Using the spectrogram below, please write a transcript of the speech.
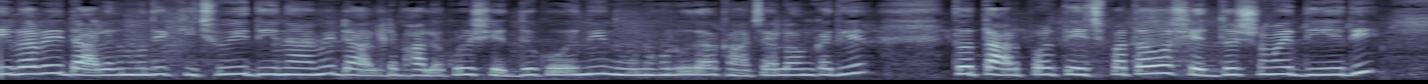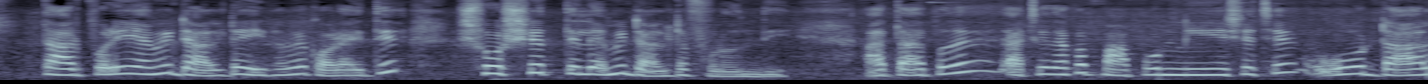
এইভাবেই ডালের মধ্যে কিছুই দিই না আমি। ডালটা ভালো করে সেদ্ধ করে নিই, নুন, হলুদ আর কাঁচা লঙ্কা দিয়ে। তো তারপর তেজপাতাও সেদ্ধর সময় দিয়ে দিই। তারপরেই আমি ডালটা এইভাবে কড়াইতে সর্ষের তেলে আমি ডালটা ফোড়ন দিই। আর তারপরে আজকে দেখো পাঁপড় নিয়ে এসেছে। ও ডাল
